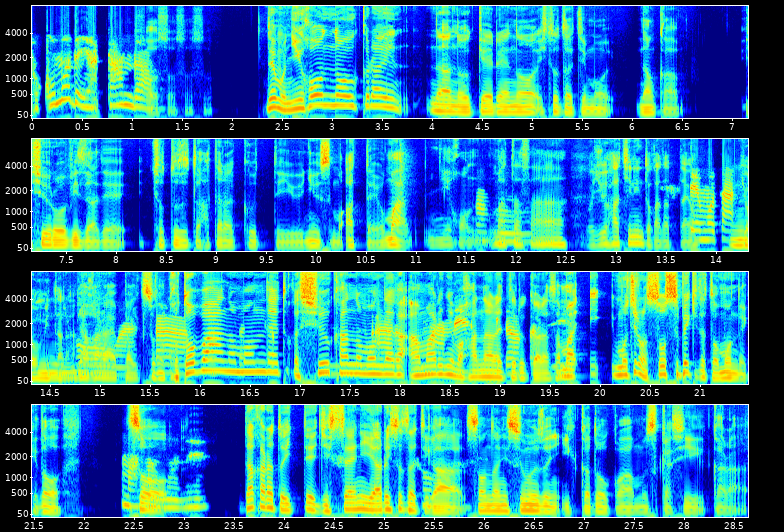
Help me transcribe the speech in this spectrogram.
そこまでやったんだ。そうそうそうそうでも日本のウクライナの受け入れの人たちもなんか就労ビザでちょっとずつ働くっていうニュースもあったよ。まあ日本んまたさ、58人とかだったよ。でもさ、うん今日見たら。だからやっぱりその言葉の問題とか習慣の問題があまりにも離れてるからさ、うん。まあいもちろんそうすべきだと思うんだけど、まあそう。まあね。だからといって実際にやる人たちがそんなにスムーズにいくかどうかは難しいから、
